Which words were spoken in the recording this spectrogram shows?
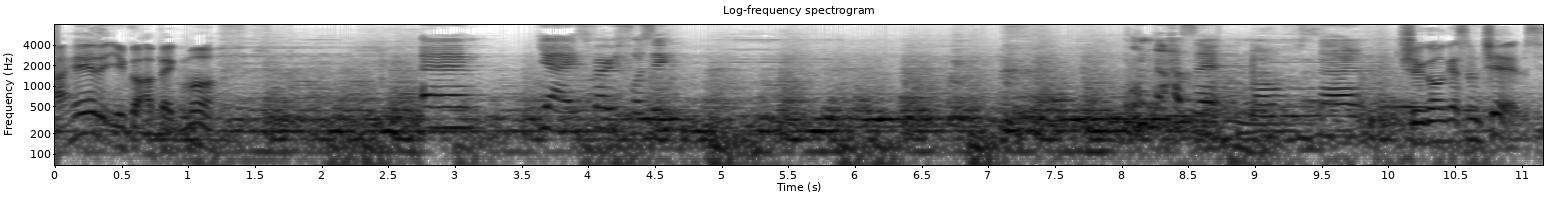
I hear that you've got a big muff. Um, yeah, it's very fuzzy. That's it. No, so Should we go and get some chips?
